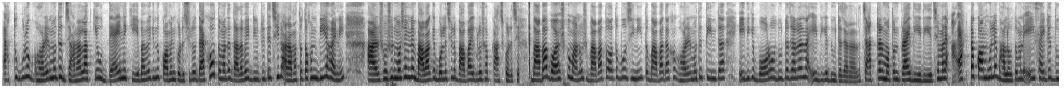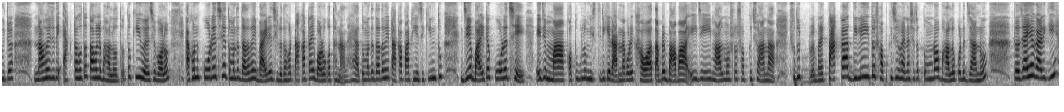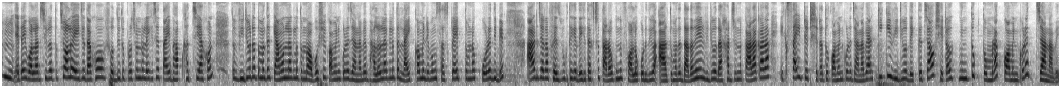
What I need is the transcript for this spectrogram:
এতগুলো ঘরের মধ্যে জানালা কেউ দেয় নাকি? এভাবে কিন্তু কমেন্ট করেছিল। দেখো, তোমাদের দাদাভাই ডিউটিতে ছিল আর আমার তো তখন বিয়ে হয়নি। আর শ্বশুর মশাই মানে বাবাকে বলেছিল, বাবা, এগুলো সব কাজ করেছে। বাবা বয়স্ক মানুষ, বাবা তো অত বোঝিনি। তো বাবা দেখো, ঘরের মধ্যে তিনটা, এইদিকে বড় দুটা জানালা এইদিকে দিকে দুইটা জানালা। চারটার মতন প্রায় দিয়ে দিয়েছে। মানে একটা কম হলে ভালো হতো। মানে এই সাইডে দুইটা না হয়ে যদি একটা হতো, তাহলে ভালো হতো। তো কি হয়েছে বলো? এখন করেছে, তোমাদের দাদাভাই বাইরে ছিল। দেখো, টাকাটাই বড় কথা না। হ্যাঁ তোমাদের দাদাভাই টাকা পাঠিয়েছে, কিন্তু যে বাড়িটা করেছে, এই যে মা কতগুলো মিস্ত্রিকে রান্না করে খাওয়া, তারপরে বাবা, এই যে এই মাল মশলা সব কিছু আনা, শুধু মানে টাকা দিলেই তো সব কিছু হয় না, সেটা তোমরাও ভালো করে জানো। তো যাই হোক আর কি এটাই বলার ছিল। তো চলো, এই যে দেখো সর্দি তো প্রচণ্ড লেগেছে, তাই ভাব খাচ্ছি এখন। তো ভিডিওটা তোমাদের কেমন লাগল তোমরা অবশ্যই কমেন্ট করে জানাবে। ভালো লাগলে তো লাইক কমেন্ট এবং সাবস্ক্রাইব তোমরা করে দিবে। আর যারা ফেসবুক থেকে দেখে থাকছো, তারাও কিন্তু ফলো করে দিও। আর তোমাদের দাদাভাইয়ের ভিডিও দেখার জন্য কারা কারা এক্সাইটেড সেটা তো কমেন্ট করে জানাবে। আর কি কি ভিডিও দেখতে চাও সেটাও কিন্তু তোমরা কমেন্ট করে জানাবে।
